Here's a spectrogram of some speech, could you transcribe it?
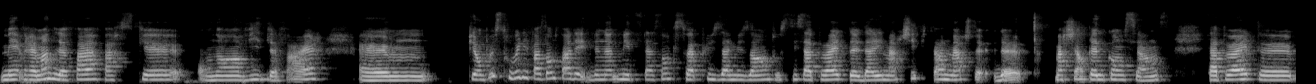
mais vraiment de le faire parce qu'on a envie de le faire. Euh, puis on peut se trouver des façons de faire de, notre méditation qui soient plus amusantes aussi. Ça peut être d'aller marcher puis de faire une marche de, marcher en pleine conscience. Ça peut être, euh,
